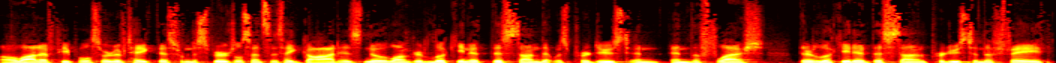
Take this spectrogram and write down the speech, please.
a lot of people sort of take this from the spiritual sense and say God is no longer looking at this son that was produced in, in the flesh. They're looking at the son produced in the faith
